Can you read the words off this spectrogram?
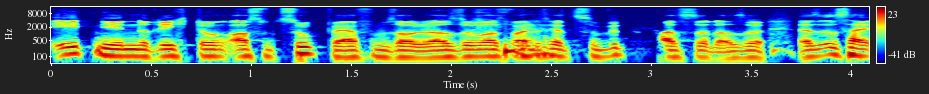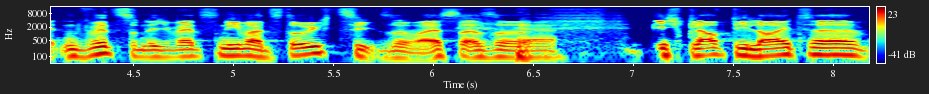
Ethnienrichtung aus dem Zug werfen soll oder sowas, weil ja. das jetzt zum Witz passt oder so. Das ist halt ein Witz und ich werde es niemals durchziehen, so weißt du. Also ja. ich glaube, die Leute,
